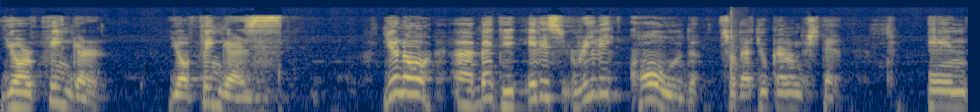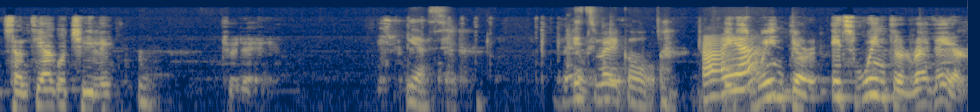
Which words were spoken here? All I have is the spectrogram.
your finger your fingers. You know, uh, Betty, it is really cold so that you can understand. In Santiago, Chile, today. yes. It's very cold. Oh, It's yeah. winter. It's winter right there.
